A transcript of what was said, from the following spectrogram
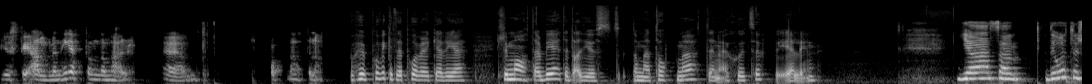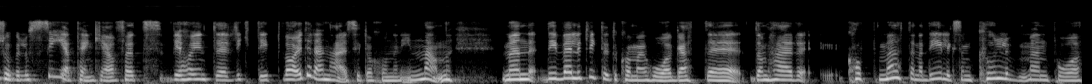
just i allmänhet om de här eh, toppmötena. Hur, på vilket sätt påverkar det klimatarbetet att just de här toppmötena skjuts upp, Elin? Ja, alltså, det återstår väl att se tänker jag för att vi har ju inte riktigt varit i den här situationen innan. Men det är väldigt viktigt att komma ihåg att eh, de här COP-mötena det är liksom kulmen på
